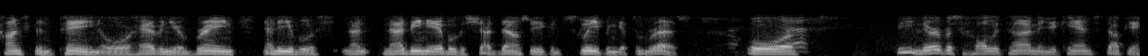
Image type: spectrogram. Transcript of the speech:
constant pain or having your brain not able to, not not being able to shut down so you can sleep and get some rest, or yes. Being nervous all the time and you can't stop your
